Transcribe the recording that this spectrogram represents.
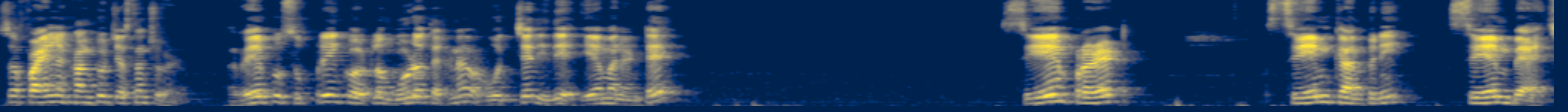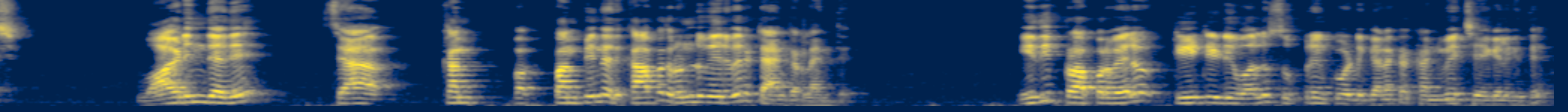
సో ఫైనల్ కంక్లూడ్ చేస్తాను చూడండి. రేపు సుప్రీంకోర్టులో మూడో తరగన వచ్చేది ఇదే. ఏమనంటే same product same company same batch వాడింది అదే కం- పంపినది పంపింది అది. కాకపోతే రెండు వేరు వేరు ట్యాంకర్లు అంతే. ఇది ప్రాపర్ వేలో టీటీడీ వాళ్ళు సుప్రీంకోర్టు కనుక కన్వే చేయగలిగితే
